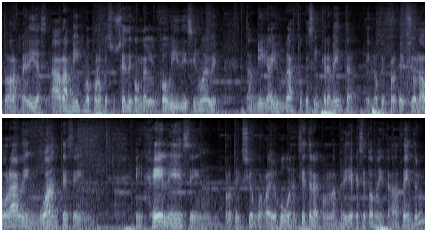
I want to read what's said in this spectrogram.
todas las medidas. Ahora mismo con lo que sucede con el COVID-19, también hay un gasto que se incrementa en lo que es protección laboral, en guantes, en en geles, en protección con rayos UV, etcétera, con las medidas que se tomen en cada centro.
